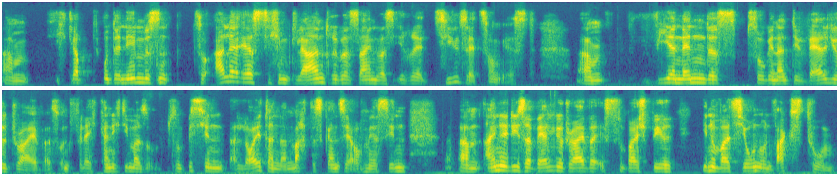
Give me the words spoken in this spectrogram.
Ähm, ich glaube, Unternehmen müssen zuallererst sich im Klaren darüber sein, was ihre Zielsetzung ist. Ähm, wir nennen das sogenannte Value Drivers und vielleicht kann ich die mal so, so ein bisschen erläutern, dann macht das Ganze auch mehr Sinn. Ähm, einer dieser Value Driver ist zum Beispiel Innovation und Wachstum.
